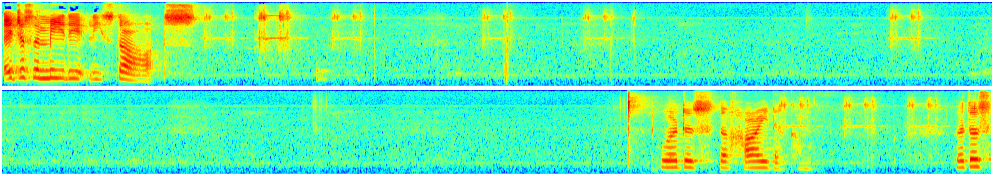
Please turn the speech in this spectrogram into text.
It just immediately starts. Where does the hider come? Where does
